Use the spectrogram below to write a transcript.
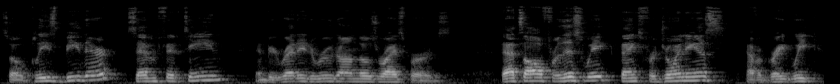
So please be there, 715, and be ready to root on those Ricebirds. That's all for this week. Thanks for joining us. Have a great week.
